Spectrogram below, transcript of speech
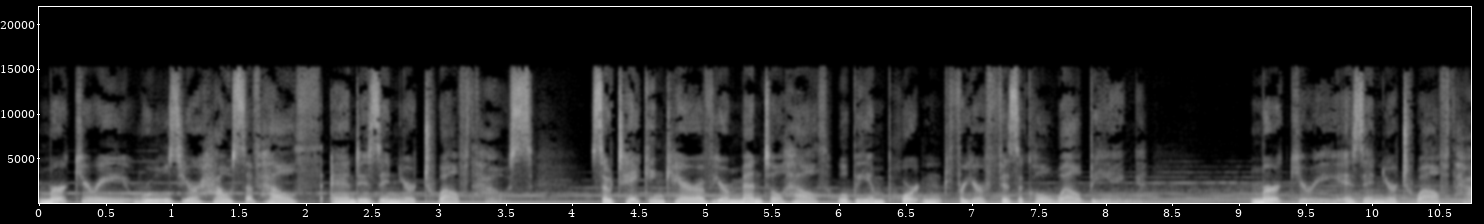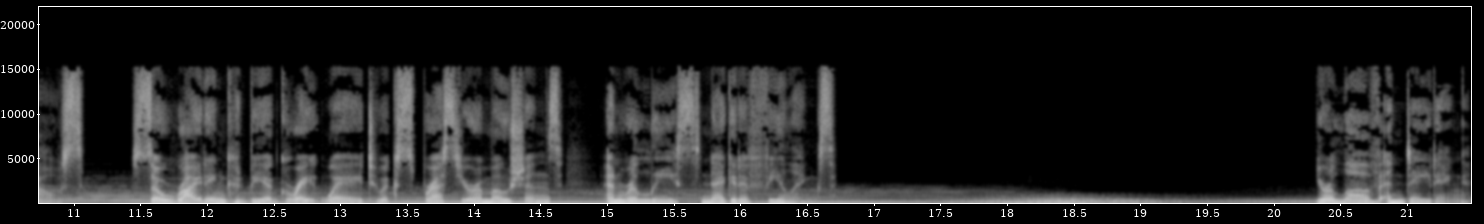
Mercury rules your house of health and is in your 12th house, so taking care of your mental health will be important for your physical well being. Mercury is in your 12th house, so writing could be a great way to express your emotions and release negative feelings. Your love and dating.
